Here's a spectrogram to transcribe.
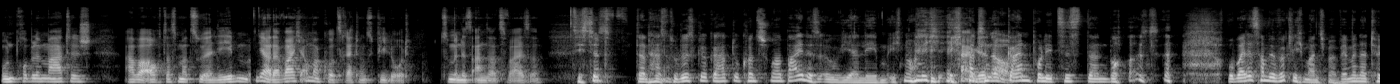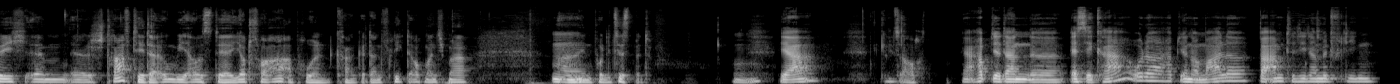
unproblematisch, aber auch das mal zu erleben. Ja, da war ich auch mal kurz Rettungspilot, zumindest ansatzweise. Siehst du, dann hast ja. du das Glück gehabt, du konntest schon mal beides irgendwie erleben. Ich noch nicht. Ich ja, hatte genau. noch keinen Polizisten an Bord. Wobei das haben wir wirklich manchmal. Wenn wir natürlich ähm, äh, Straftäter irgendwie aus der JVA abholen, Kranke, dann fliegt auch manchmal mhm. ein Polizist mit. Mhm. Ja. Gibt's auch. Ja, habt ihr dann äh, SEK oder habt ihr normale Beamte, die da mitfliegen?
